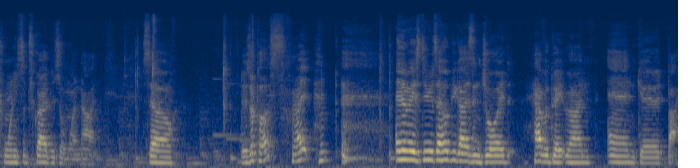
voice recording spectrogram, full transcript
20 subscribers and whatnot. So, there's a plus, right? Anyways, dudes, I hope you guys enjoyed. Have a great run, and goodbye.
